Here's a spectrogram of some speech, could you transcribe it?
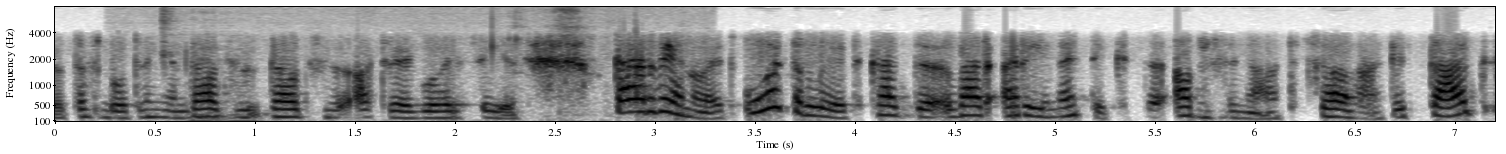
jo tas būtu viņiem daudz, daudz atvieglojis dzīvi. Tā ir viena lieta. Otra lieta, kad var arī netikt apzināti cilvēki, tad,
